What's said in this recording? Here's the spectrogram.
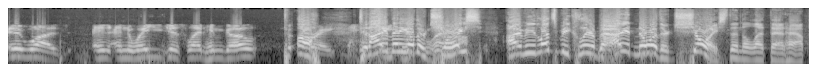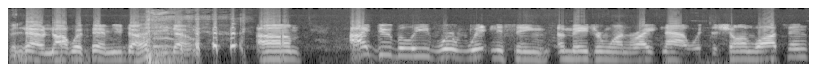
It was, and and the way you just let him go, Oh, great. did I have any other went off. choice? I mean, let's be clear, but I had no other choice than to let that happen. No, not with him. You don't. You don't. um, I do believe we're witnessing a major one right now with Deshaun Watson.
